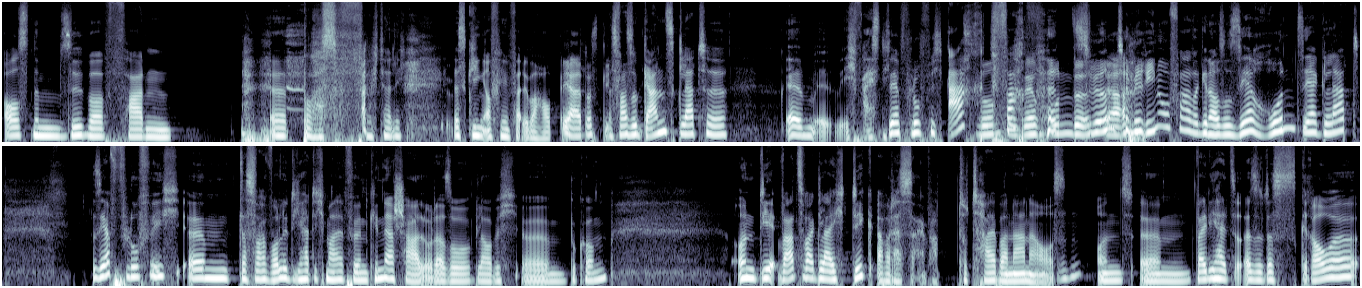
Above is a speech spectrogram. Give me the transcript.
aus einem Silberfaden. Äh, boah, ist fürchterlich. Das ging auf jeden Fall überhaupt nicht. Ja, das geht. Das war so ganz glatte, ähm, ich weiß nicht, Sehr fluffig. achtfach sehr runde. Ja. Merino-Faser, genau, so sehr rund, sehr glatt, sehr fluffig. Ähm, das war Wolle, die hatte ich mal für einen Kinderschal oder so, glaube ich, ähm, bekommen. Und die war zwar gleich dick, aber das sah einfach total Banane aus. Mhm. Und ähm, weil die halt, so- also das Graue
